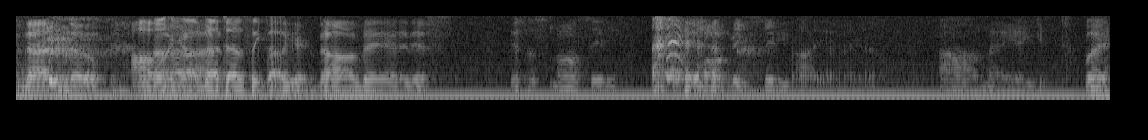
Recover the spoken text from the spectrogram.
am not. No. Oh my Uh-uh, god, I'm not trying to sleep out here. no man, it is. It's a small city. It's a small big city. Oh yeah, man. Oh man, yeah, you can. But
